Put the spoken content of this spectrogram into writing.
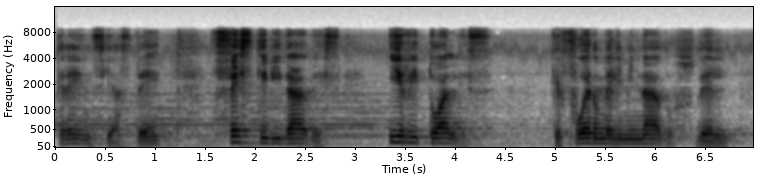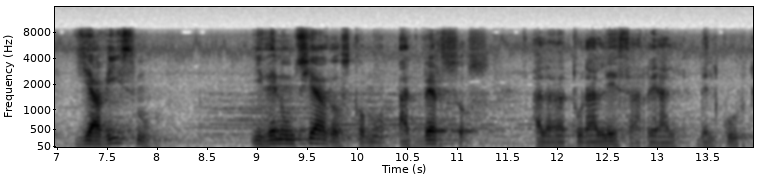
creencias de festividades y rituales que fueron eliminados del yavismo y denunciados como adversos a la naturaleza real del culto.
